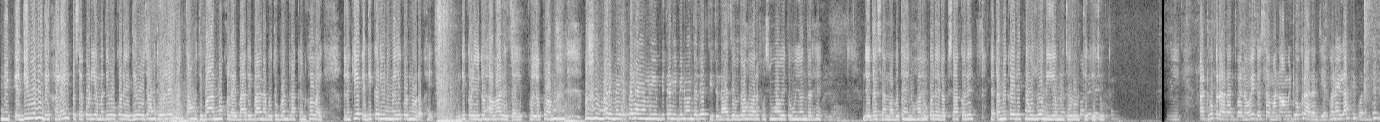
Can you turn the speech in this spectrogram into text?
ને કે દીવો ન દેખાડાય, પછી કોડિયામાં દીવો કરે, દીવો જ્યાં સુધી ઓલાય ને ત્યાં સુધી બાર ન ખોલાય, બારી બારણા બધું બંધ રાખીને ખવાય. અને કહે કે દીકરીઓની માલિકો ન રખાય. દીકરીઓ દોહા વારે જાય મારી મેં પેલા અમે મિત્રની બેનો અંદર રહેતી હતી આજે દહ વર્ષ પછી હું આવી તો હું અંદર હે. જે દશામાં બધા એનું સારું કરે, રક્ષા કરે, ને તમે કઈ રીતના ઉજવો ને એ અમને જરૂરથી કીજો. આ ઢોકળા રાંધવાના હોય દશામાં અમે ઢોકળા રાંધીએ ઘણા લાફી પર રાંધે ને.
